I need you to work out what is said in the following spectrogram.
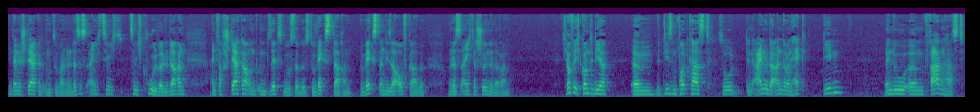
in deine Stärke umzuwandeln. Das ist eigentlich ziemlich, ziemlich cool, weil du daran einfach stärker und, und selbstbewusster wirst. Du wächst daran. Du wächst an dieser Aufgabe. Und das ist eigentlich das Schöne daran. Ich hoffe, ich konnte dir ähm, mit diesem Podcast so den ein oder anderen Hack geben. Wenn du ähm, Fragen hast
